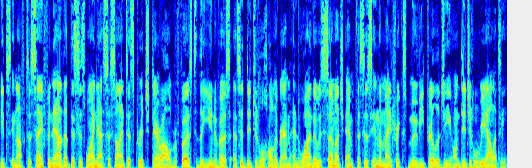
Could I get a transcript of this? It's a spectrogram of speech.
It's enough to say for now that this is why NASA scientist Rich Terrile refers to the universe as a digital hologram and why there was so much emphasis in the Matrix movie trilogy on digital reality.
